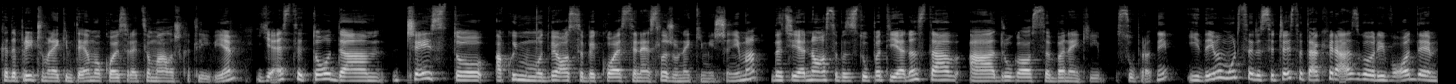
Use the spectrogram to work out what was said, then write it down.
kada pričamo o nekim temama koje su recimo malo škatljivije, jeste to da često ako imamo dve osobe koje se ne slažu nekim mišljenjima, da će jedna osoba zastupati jedan stav, a druga osoba neki suprotni. I da imam utisak da se često takvi razgovori vode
